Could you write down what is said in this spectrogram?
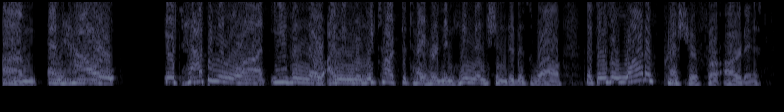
um, and how it's happening a lot, even though, I mean, when we talked to Ty Herndon, he mentioned it as well, that there's a lot of pressure for artists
